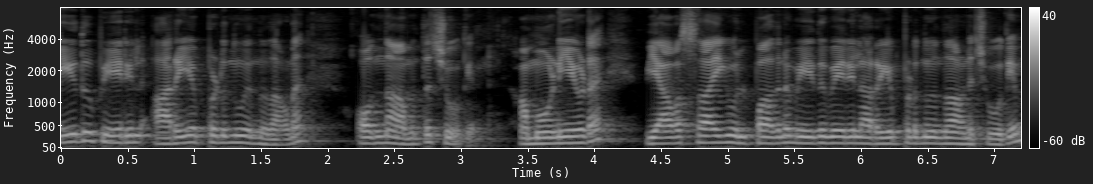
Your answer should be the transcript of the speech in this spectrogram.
ഏതു പേരിൽ അറിയപ്പെടുന്നു എന്നതാണ് ഒന്നാമത്തെ ചോദ്യം. അമോണിയയുടെ വ്യാവസായിക ഉൽപ്പാദനം ഏതു പേരിൽ അറിയപ്പെടുന്നു എന്നതാണ് ചോദ്യം.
